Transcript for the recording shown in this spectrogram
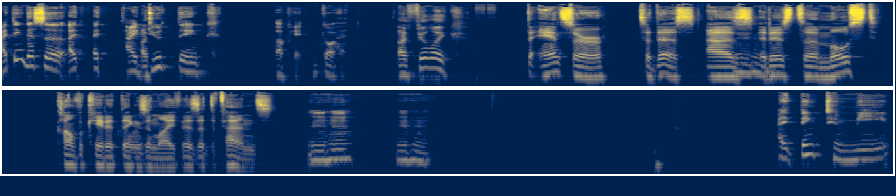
I think that's a. I I, I I- do think. Okay, go ahead. I feel like the answer to this, as it Mhm. is to most complicated things in life, is it depends. Mm-hmm. Mm-hmm. I think to me,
